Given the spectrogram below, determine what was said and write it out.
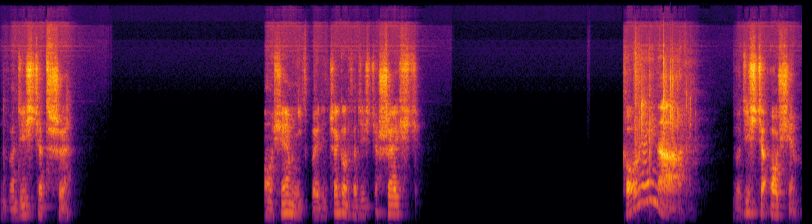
Dwadzieścia trzy. 8, nic pojedynczego, 26. Kolejna. 28.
